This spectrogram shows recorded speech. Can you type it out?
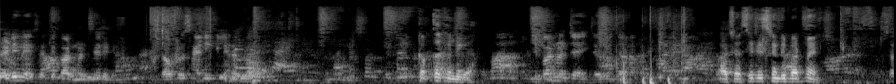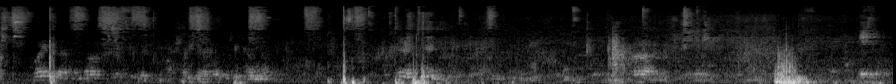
रेडी नहीं सर डिपार्टमेंट से रेडी डॉक्टर साइनिंग के लिए रखा कब तक मिलेगा? डिपार्टमेंट चाहिए ज़रूर जाना अच्छा CT scan department Thank you.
